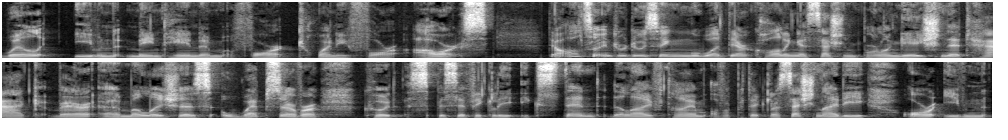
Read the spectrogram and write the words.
will even maintain them for 24 hours. They're also introducing what they're calling a session prolongation attack, where a malicious web server could specifically extend the lifetime of a particular session ID or even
